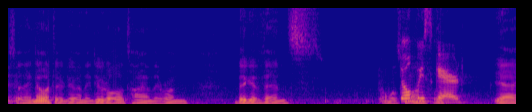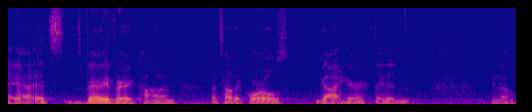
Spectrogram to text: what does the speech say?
So they know what they're doing. They do it all the time. They run big events almost Don't be scared. Yeah, yeah. It's very, very common. That's how the corals got here. They didn't, you know,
